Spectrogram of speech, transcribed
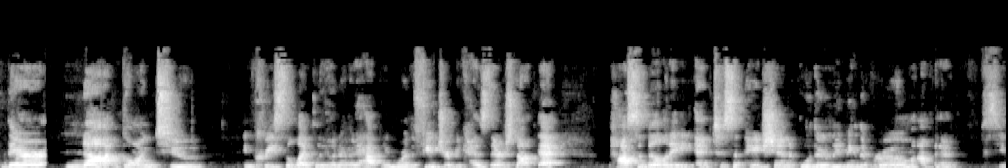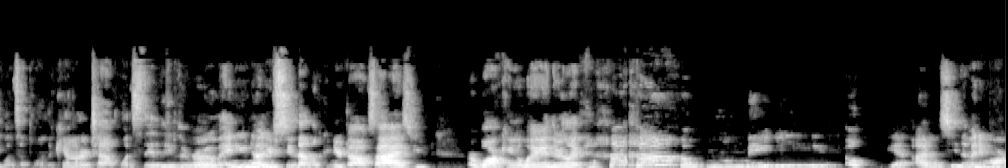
they're not going to increase the likelihood of it happening more in the future because there's not that possibility, anticipation, or they're leaving the room. I'm going to see what's up on the countertop once they leave the room. And you know you've seen that look in your dog's eyes. You are walking away and they're like, ha, ha, oh, maybe, oh, yeah, I don't see them anymore.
